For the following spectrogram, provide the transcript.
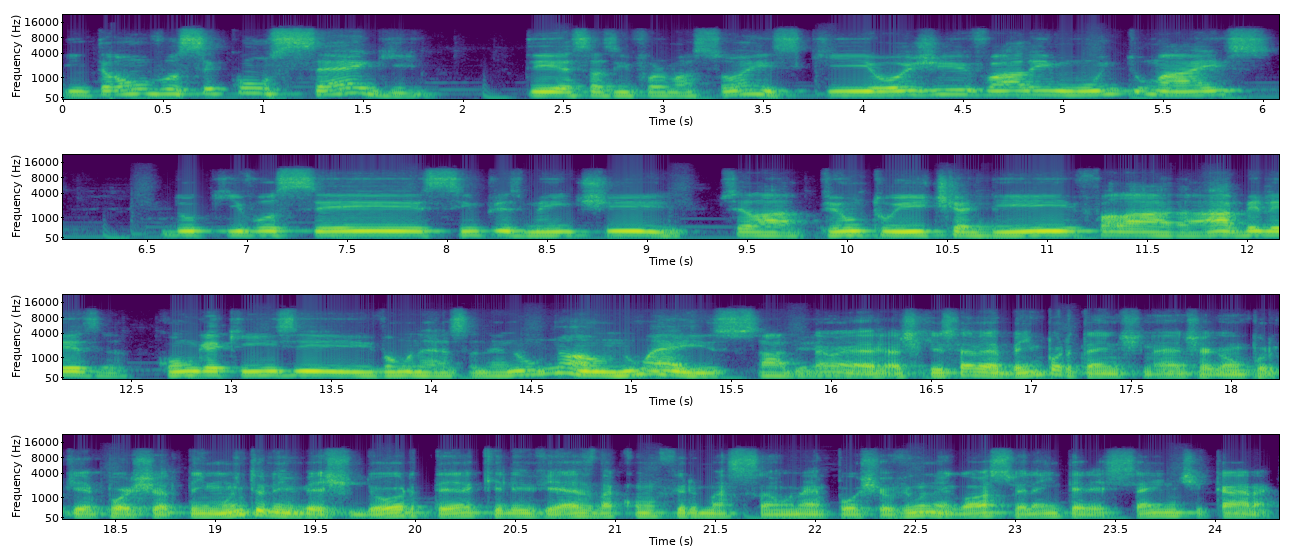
Então você consegue ter essas informações que hoje valem muito mais do que você simplesmente, sei lá, ver um tweet ali e falar, ah, beleza, Kong é 15 e vamos nessa, né? Não, não, não é isso, sabe? Não, é, acho que isso é bem importante, né, Tiagão? Porque, poxa, tem muito do investidor ter aquele viés da confirmação, né? Poxa, eu vi um negócio, ele é interessante, cara,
